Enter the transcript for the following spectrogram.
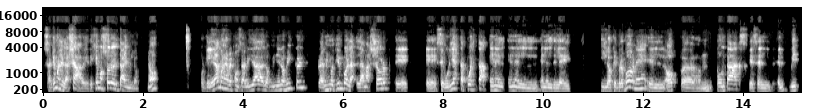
saquémosle la llave, dejemos solo el time lock, ¿no? Porque le damos la responsabilidad a los mineros Bitcoin, pero al mismo tiempo la, mayor eh, eh, seguridad está puesta en el, en, el, en el delay. Y lo que propone el OP um, que es el, el BIP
